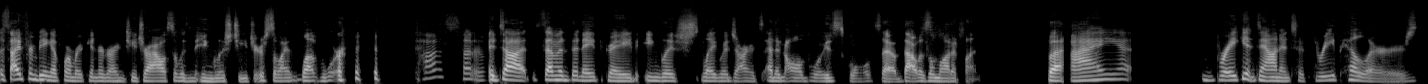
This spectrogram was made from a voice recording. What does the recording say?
aside from being a former kindergarten teacher, I also was an English teacher. So I love work. I taught seventh and eighth grade English language arts at an all boys school. So that was a lot of fun. But I break it down into three pillars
